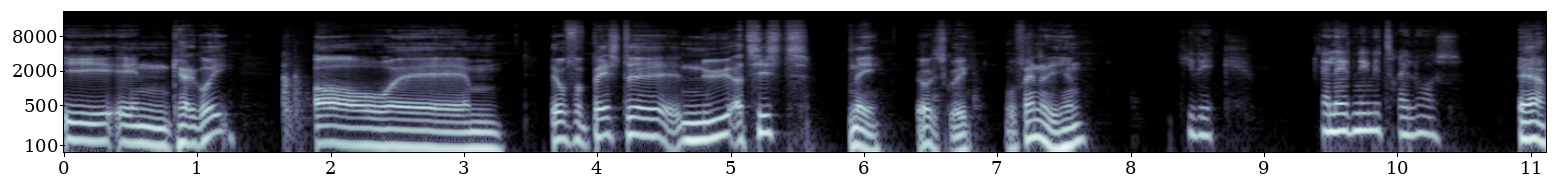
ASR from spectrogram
i en kategori, og uh, det var for bedste nye artist. Nej, det var det sgu ikke. Hvor fanden er de henne? De er væk. Jeg lagde den ind i Trello også. Ja,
